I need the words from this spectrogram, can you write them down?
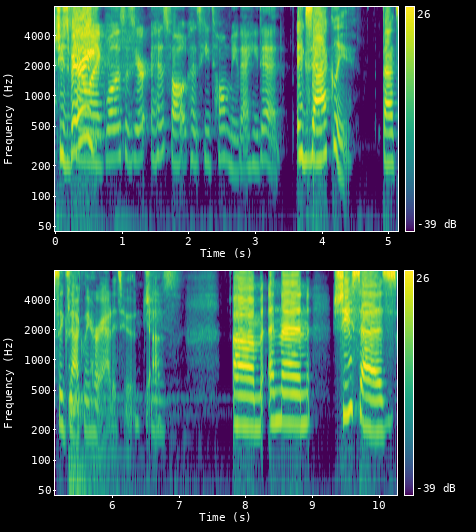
She's Very like, well, this is your his fault because he told me that he did. exactly. That's exactly her attitude. Yeah. Um, and then she says,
